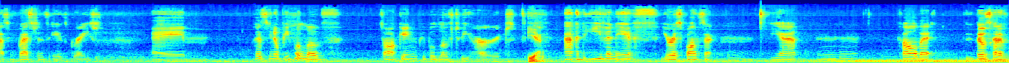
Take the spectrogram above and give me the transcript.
asking questions is great. Um, because you know people love talking. People love to be heard. Yeah. And even if your response are, hmm, yeah, mm-hmm, called it, those kind of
